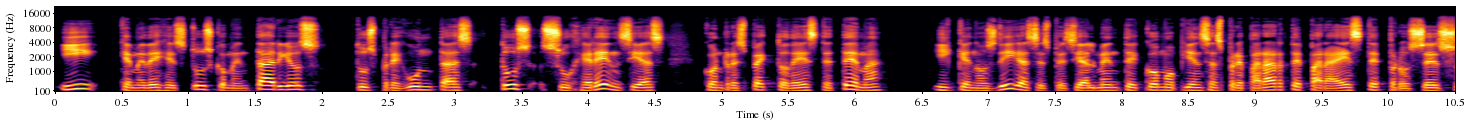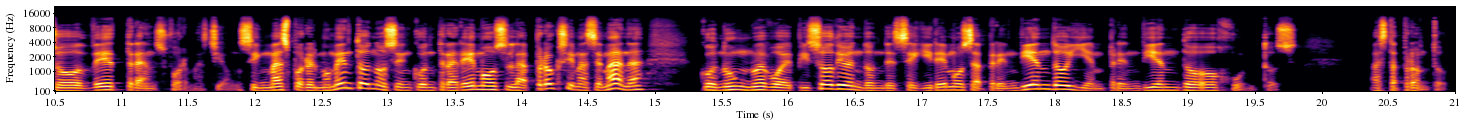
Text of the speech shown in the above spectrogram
y que me dejes tus comentarios, tus preguntas, tus sugerencias con respecto de este tema y que nos digas especialmente cómo piensas prepararte para este proceso de transformación. Sin más por el momento, nos encontraremos la próxima semana con un nuevo episodio en donde seguiremos aprendiendo y emprendiendo juntos. Hasta pronto.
